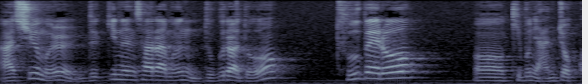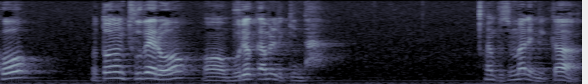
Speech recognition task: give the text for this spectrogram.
아쉬움을 느끼는 사람은 누구라도 두 배로 어, 기분이 안 좋고 또는 두 배로 어, 무력감을 느낀다. 아, 무슨 말입니까?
